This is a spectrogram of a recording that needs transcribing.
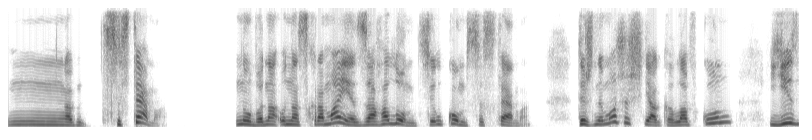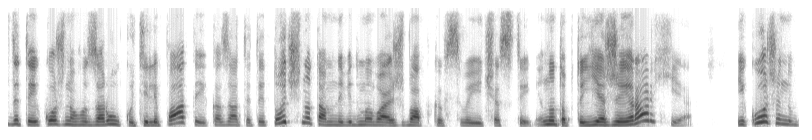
м, система. Ну, вона у нас храмає загалом, цілком система. Ти ж не можеш як главком їздити і кожного за руку тіліпати і казати, ти точно там не відмиваєш бабки в своїй частині. Ну, тобто є ж ієрархія, і кожен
